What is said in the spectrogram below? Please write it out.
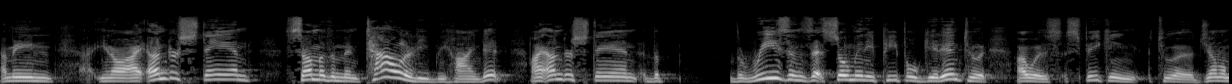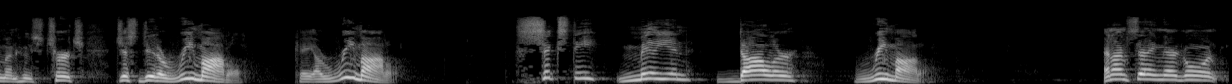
I mean, you know, I understand some of the mentality behind it. I understand the the reasons that so many people get into it. I was speaking to a gentleman whose church just did a remodel. Okay, a remodel. $60 million remodel. And I'm sitting there going,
